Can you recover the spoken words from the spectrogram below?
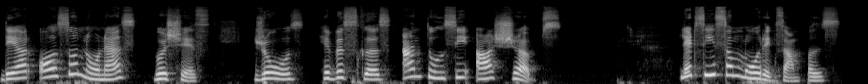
They are also known as bushes. Rose, hibiscus and tulsi are shrubs. Let's see some more examples.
